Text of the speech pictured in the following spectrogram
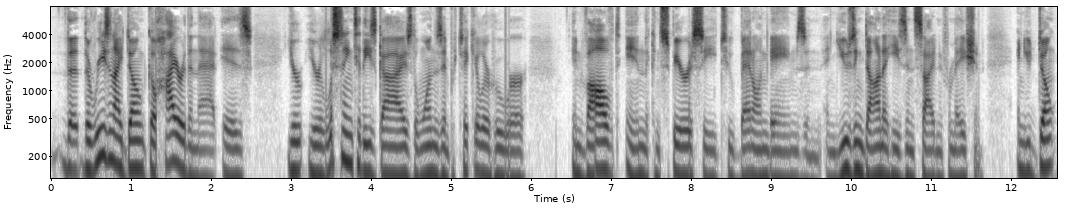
the the reason I don't go higher than that is you're you're listening to these guys, the ones in particular who were involved in the conspiracy to bet on games and, and using Donaghy's inside information, and you don't.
